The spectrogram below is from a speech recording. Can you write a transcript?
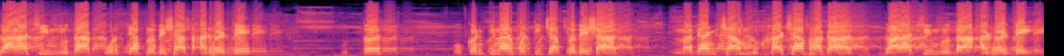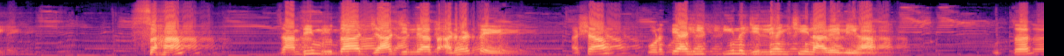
गाळाची मृदा कोणत्या प्रदेशात आढळते? उत्तर कोकण किनारपट्टीच्या प्रदेशात नद्यांच्या मुखाच्या भागात गाळाची मृदा आढळते. सहा. जांभी मृदा ज्या जिल्ह्यात आढळते अशा कोणत्याही तीन जिल्ह्यांची नावे लिहा. उत्तर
